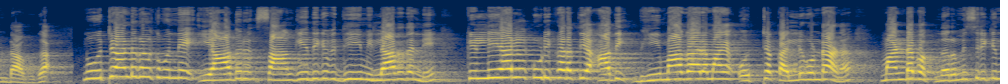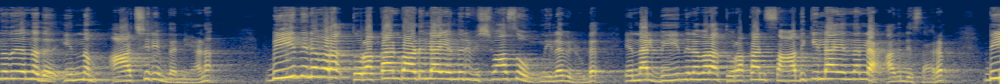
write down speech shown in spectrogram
ഉണ്ടാവുക. നൂറ്റാണ്ടുകൾക്ക് മുന്നേ യാതൊരു സാങ്കേതിക വിദ്യയും ഇല്ലാതെ തന്നെ കിള്ളിയാറിൽ കൂടി കടത്തിയ അതിഭീമാകാരമായ ഒറ്റ കല്ലുകൊണ്ടാണ് മണ്ഡപം നിർമ്മിച്ചിരിക്കുന്നത് എന്നത് ഇന്നും ആശ്ചര്യം തന്നെയാണ്. ബി നിലവറ തുറക്കാൻ പാടില്ല എന്നൊരു വിശ്വാസവും നിലവിലുണ്ട്. എന്നാൽ ബി നിലവറ തുറക്കാൻ സാധിക്കില്ല എന്നല്ല അതിന്റെ സാരം. ബി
